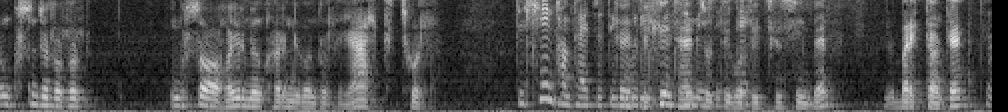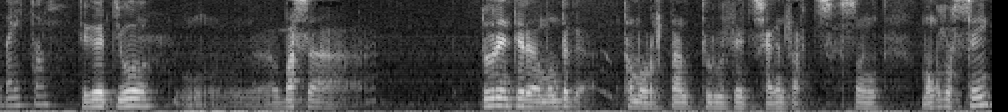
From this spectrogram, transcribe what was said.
өнгөрсөн жил бол өнгөрсөн 2021 онд бол яалтчгүй дэлхийн том тайзуудыг зүгээр дэлхийн тайзуудыг бол эзгэлсэн юм байна. Баритон тий. Тэгээ баритон. Тэгээд юу бас дүүрэн тэр мундаг том уралдаанд төрүүлээд шагнал авчихсан Монгол улсын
